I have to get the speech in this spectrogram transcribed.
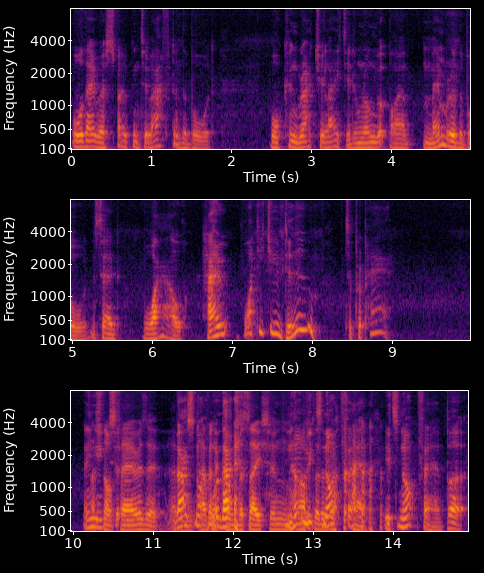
or they were spoken to after the board or congratulated and rung up by a member of the board and said, "Wow, how? What did you do to prepare?" And that's not fair, is it? Having, that's not having well, a that, conversation. No, it's not fair. It's not fair, but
